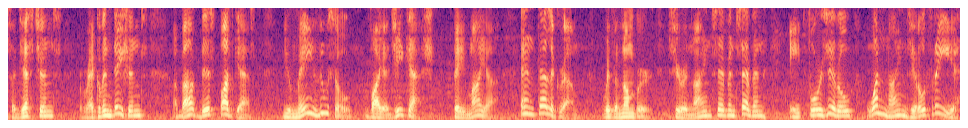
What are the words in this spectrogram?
suggestions, recommendations about this podcast, you may do so via GCash, PayMaya, and Telegram with the number 0977-840-1903.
